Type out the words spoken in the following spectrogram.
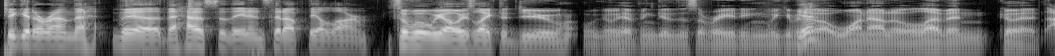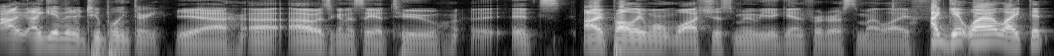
to get around the the the house so they didn't set off the alarm. So what we always like to do, we'll go ahead and give this a rating. We give it Yeah. a one out of eleven. Go ahead. I, I give it a two point three. Yeah, uh, I was gonna say a two. Uh, It's I probably won't watch this movie again for the rest of my life. I get why I liked it.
